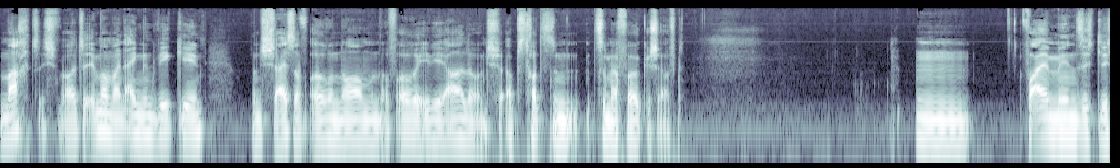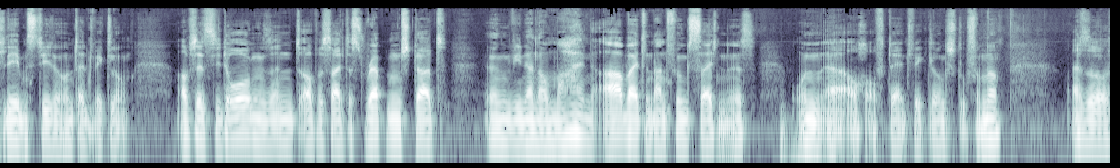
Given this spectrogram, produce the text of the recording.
gemacht. Ich wollte immer meinen eigenen Weg gehen und scheiß auf eure Normen und auf eure Ideale und ich hab's trotzdem zum Erfolg geschafft. Mhm. Vor allem hinsichtlich Lebensstile und Entwicklung. Ob es jetzt die Drogen sind, ob es halt das Rappen statt irgendwie einer normalen Arbeit in Anführungszeichen ist und äh, auch auf der Entwicklungsstufe. Ne? Also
